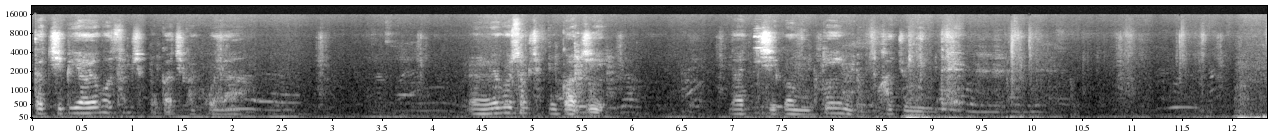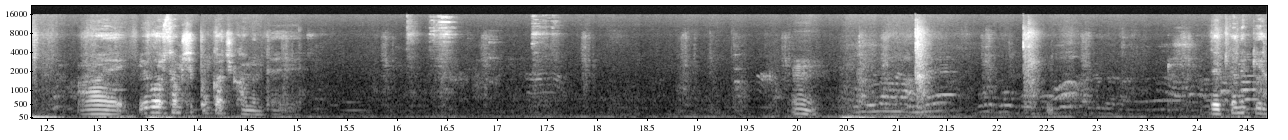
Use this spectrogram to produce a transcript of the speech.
나 집이야. 7시 30분까지 갈 거야. 응 7시 30분까지. 나 지금 게임 녹화 중인데. 아 7시 30분까지 가면 돼 응. 네, 끊을게요.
